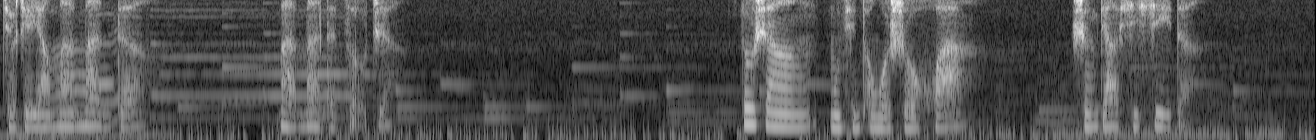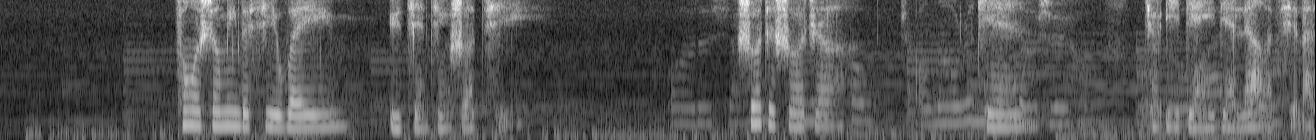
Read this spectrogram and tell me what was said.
就这样慢慢的、慢慢的走着。路上，母亲同我说话，声调细细的，从我生命的细微与简静说起。说着说着，天就一点一点亮了起来。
